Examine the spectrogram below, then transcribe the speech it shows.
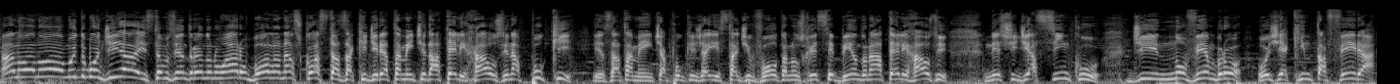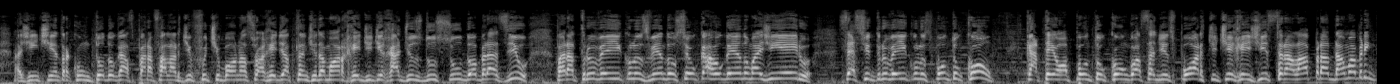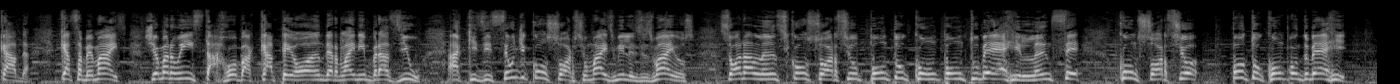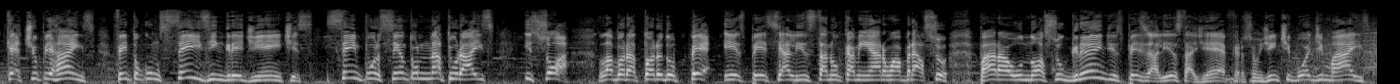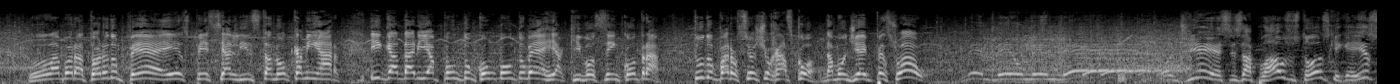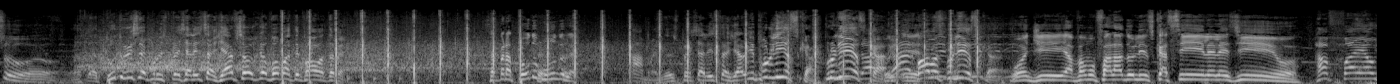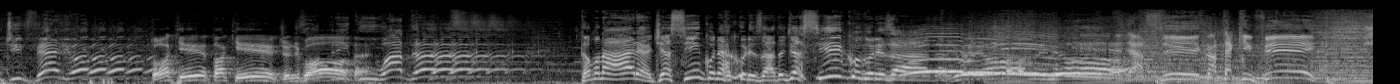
Alô, alô, muito bom dia! Estamos entrando no ar, o Bola nas Costas, aqui diretamente da Telehouse, na PUC. Exatamente, a PUC já está de volta nos recebendo na Telehouse neste dia 5 de novembro. Hoje é quinta-feira, a gente entra com todo o gás para falar de futebol na sua rede Atlântida, a maior rede de rádios do sul do Brasil. Para Tru Veículos, venda o seu carro ganhando mais dinheiro. Acesse truveículos.com, kto.com, gosta de esporte, te registra lá para dar uma brincada. Quer saber mais? Chama no Insta, arroba KTO Underline Brasil. Aquisição de consórcio mais milhas smiles só na lanceconsórcio.com.br. Lanceconsórcio.com.br. Ketchup Heinz, feito com seis ingredientes, 100% naturais e só. Laboratório do Pé, especialista no caminhar. Um abraço para o nosso grande especialista Jefferson, gente boa demais. Laboratório do Pé, especialista no caminhar. E gadaria.com.br, aqui você encontra tudo para o seu churrasco. Dá bom dia aí, pessoal. Leleu, lele. Bom dia, e esses aplausos todos, o que, que é isso? Tudo isso é pro especialista Jefferson que eu vou bater palma também. Isso é para todo mundo, né? Ah, mas o especialista Jefferson. E pro Lisca, pro Lisca. Palmas pro Lisca. Bom dia, vamos falar do Lisca sim, Lelezinho. Rafael de Velho. Tô aqui, tô aqui, dia de volta. Rodrigo Adams. Tamo na área, dia 5, né, gurizada? Dia 5, gurizada! É dia 5, até que enfim,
